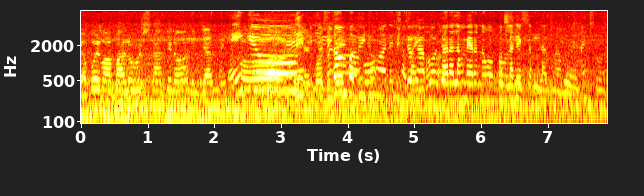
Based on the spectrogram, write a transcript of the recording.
Yan po yung mga followers natin, no? Nandyan. Thank you! Ito ang pa-video nga din sabay. Para lang meron ako panglagay sa vlog mamaya. Ay, sorry.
